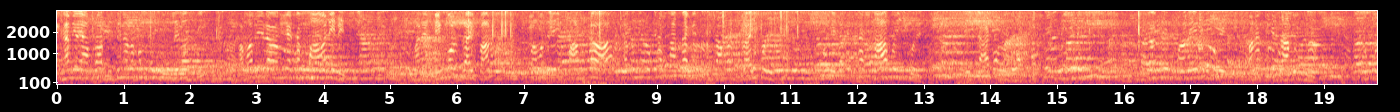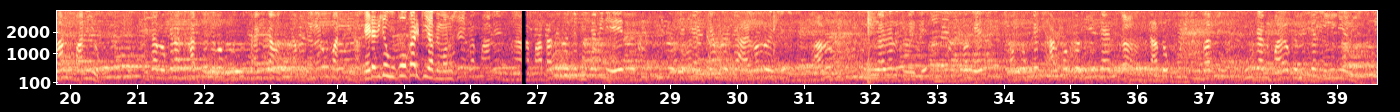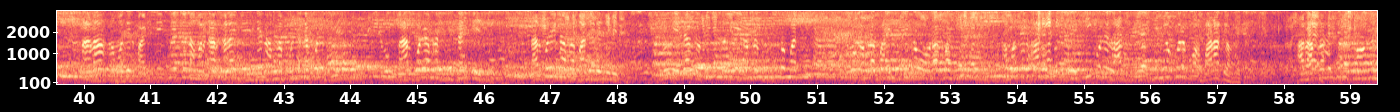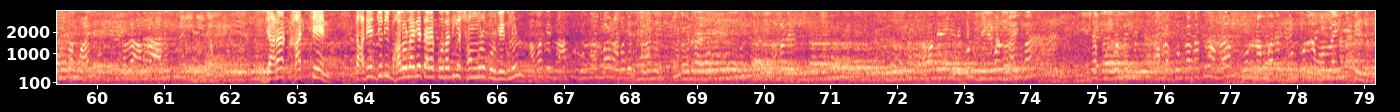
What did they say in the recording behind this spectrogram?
এখানে আমরা বিভিন্ন রকম জিনিস তুলে ধরছি। আমাদের আমি একটা পান এনেছি। মানে বেঙ্গল ড্রাই পান আমাদের এই পানটা এতদিন লোকেরা কাঁচা খেত সেটা আমরা ড্রাই করেছি এবং এটাতে একটা চা তৈরি করেছি। সেই চাটা লোকেরা খাচ্ছেন এটা হচ্ছে পানের যে পানের থেকে চা তৈরি হচ্ছে পান পানীয়। এটা লোকেরা খাচ্ছেন এবং প্রচুর চাহিদা হচ্ছে আমরা দিতেও পাচ্ছি না। এটা থেকে উপকার কি হবে মানুষের? এটা পানের পাতাতে রয়েছে ভিটামিন এ রয়েছে সি রয়েছে ক্যালসিয়াম রয়েছে আয়রন রয়েছে আরও কিছু কিছু মিনারেলস রয়েছে এবং এর সম্পর্কে ছাড়পত্র দিয়েছেন Jadavpur university food and biochemical engineering. তারা আমাদের বাড়িতে গিয়েছেন, আমার কারখানায় গিয়েছেন, আমরা পরীক্ষা করেছি এবং তারপরে আমরা পেশাই পেয়েছি। তারপরে এটা আমরা বাজারে নেমেছি। এবং এটা যথেষ্ট আমরা গুরুত্ব পাচ্ছি এবং আমরা বাইরে থেকেও অর্ডার পাচ্ছি। আমাদের আরেকটু বেশি করে লার্জ স্কেলে বিনিয়োগ করে বাড়াতে হবে। আর আপনাদের যদি সহযোগিতা পাই তাহলে আমরা আরেকটু এগিয়ে যাব। যারা খাচ্ছেন তাদের যদি ভালো লাগে তারা কোথা থেকে সংগ্রহ করবে এগুলো আমাদের নাম ফোন নাম্বার আমাদের আমাদের আমাদের এই যে দেখুন বেঙ্গল ড্রাইভার এটা পূর্ব আমরা কলকাতাতেও আমরা ফোন নাম্বারে ফোন করলে অনলাইনে পেয়ে যাব।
